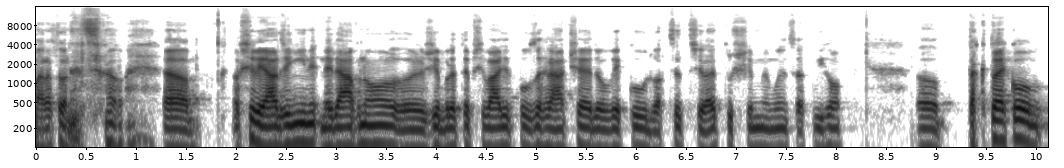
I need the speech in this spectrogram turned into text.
maratonec no. Vaše vyjádření nedávno, že budete přivádět pouze hráče do věku 23 let, tuším, nebo něco takového, tak to jako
